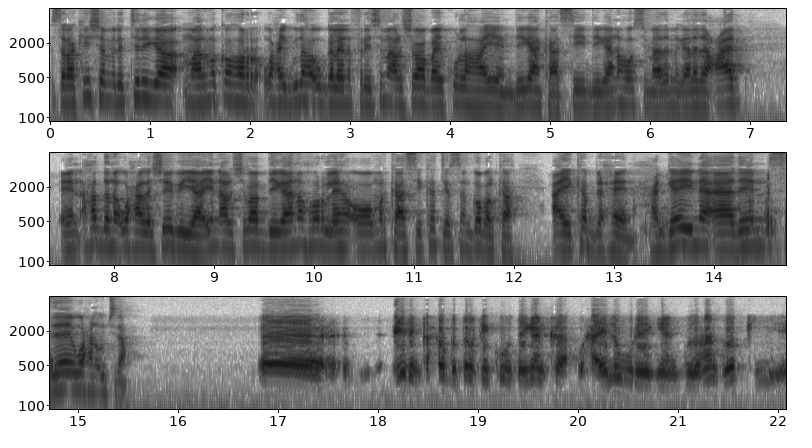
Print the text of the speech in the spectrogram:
saraakiisha militariga maalmo ka hor waxay gudaha u galeen fariisimo al-shabaab ay ku lahaayeen deegaankaasi. Deegaano hoos yimaada magaalada caad. Haddana waxaa la sheegayaa in al-shabaab deegaano hor leh oo markaasi ka tirsan gobolka ay ka baxeen. Xaggeyna aadeen sidee waxaan u jiraan ciidanka xoogga dalka kuwa deegaanka waxa ay la wareegeen guud ahaan goobkii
